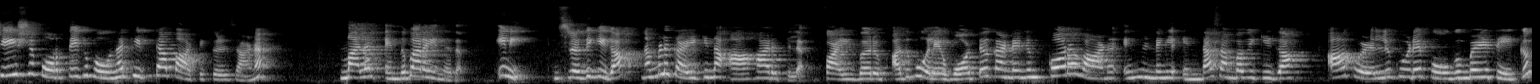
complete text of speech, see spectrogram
ശേഷം പുറത്തേക്ക് പോകുന്ന കിട്ട പാർട്ടിക്കിൾസ് ആണ് മലം എന്ന് പറയുന്നത്. ഇനി ശ്രദ്ധിക്കുക നമ്മൾ കഴിക്കുന്ന ആഹാരത്തിൽ ഫൈബറും അതുപോലെ വാട്ടർ കണ്ടന്റും കുറവാണ് എന്നുണ്ടെങ്കിൽ എന്താ സംഭവിക്കുക? ആ കുഴലിൽ കൂടെ പോകുമ്പോഴത്തേക്കും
